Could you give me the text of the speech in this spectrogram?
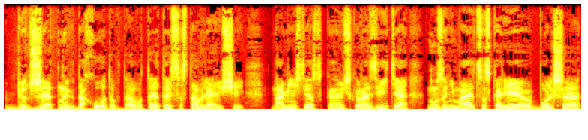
бюджетных доходов, да, вот этой составляющей, а Министерство экономического развития, ну, занимается скорее больше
